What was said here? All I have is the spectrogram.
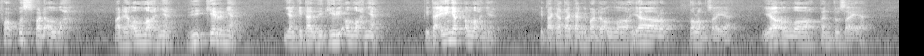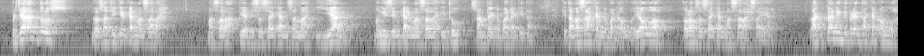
fokus pada Allah, pada Allahnya, zikirnya, yang kita zikiri Allahnya. Kita ingat Allahnya. Kita katakan kepada Allah, Ya Rabb, tolong saya. Ya Allah, bantu saya. Berjalan terus, gak usah pikirkan masalah. Masalah biar diselesaikan sama yang mengizinkan masalah itu sampai kepada kita. Kita pasrahkan kepada Allah. Ya Allah, tolong selesaikan masalah saya. Lakukan yang diperintahkan Allah.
